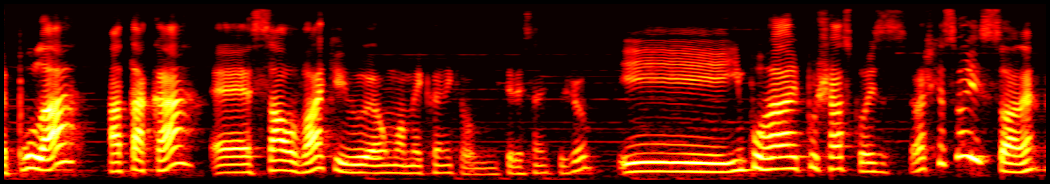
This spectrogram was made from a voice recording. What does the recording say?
É pular, atacar, é salvar, que é uma mecânica interessante do jogo, e empurrar e puxar as coisas. Eu acho que é só isso, só, né?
